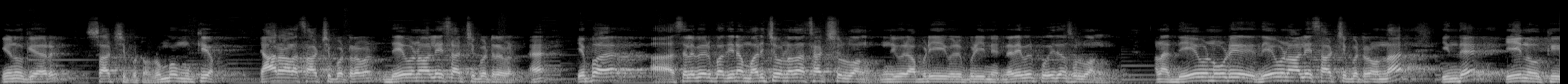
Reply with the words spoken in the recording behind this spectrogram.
ஏனோக்கு யாரு? சாட்சி பெற்றவர். ரொம்ப முக்கியம். யாரால சாட்சி பெற்றவன்? தேவனாலே சாட்சி பெற்றவன். எப்போ சில பேர் பார்த்தீங்கன்னா மறிச்சவனை தான் சாட்சி சொல்லுவாங்க. இவர் அப்படி இவர் இப்படின்னு. நிறைய பேர் போய் தான் சொல்லுவாங்க. ஆனால் தேவனுடைய தேவனாலே சாட்சி பெற்றவன் தான் இந்த ஏனோக்கு.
